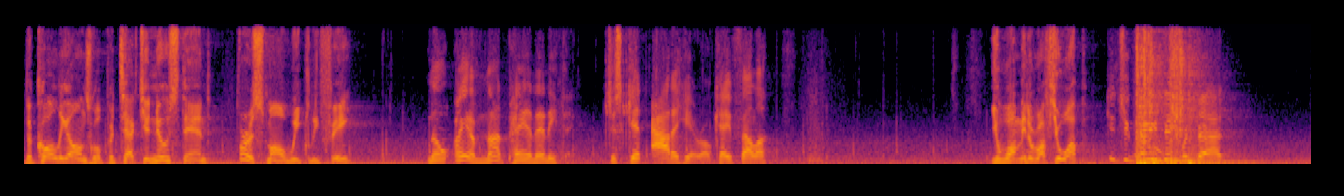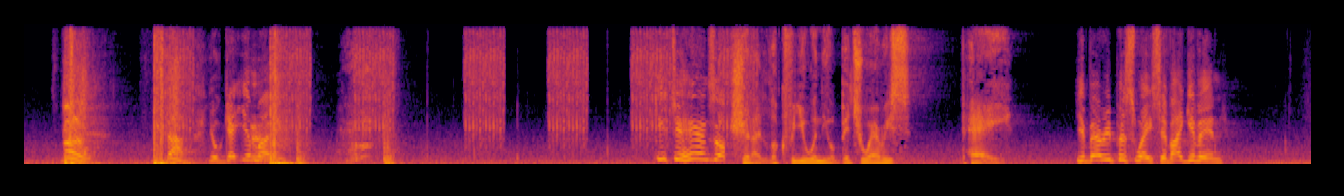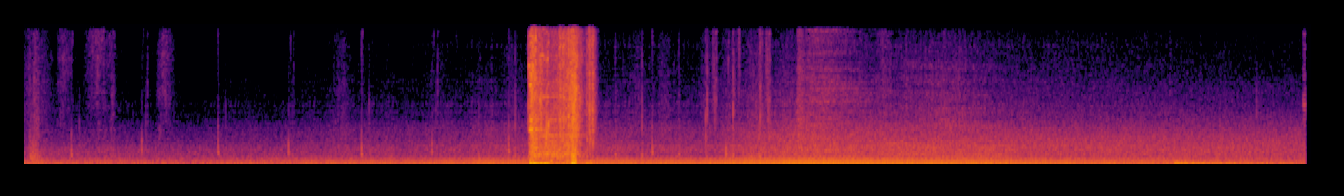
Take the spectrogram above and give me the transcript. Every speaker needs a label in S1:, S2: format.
S1: The Corleones will protect your newsstand for a small weekly fee.
S2: No, I am not paying anything. Just get out of here, okay, fella?
S1: You want me to rough you up?
S3: Get you anything with that. Stop. You'll get your money. Get your hands up.
S1: Should I look for you in the obituaries? Pay.
S3: You're very persuasive. I give in.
